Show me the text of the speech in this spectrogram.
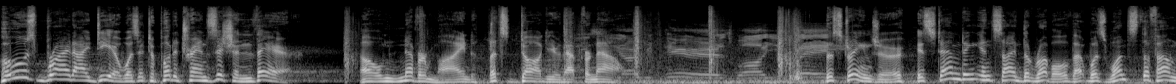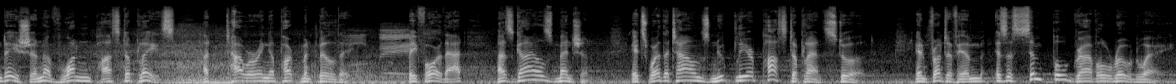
Whose bright idea was it to put a transition there? Oh, never mind. Let's dog ear that for now. The stranger is standing inside the rubble that was once the foundation of One Pasta Place, a towering apartment building. Before that, as Giles mentioned, it's where the town's nuclear pasta plant stood. In front of him is a simple gravel roadway.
